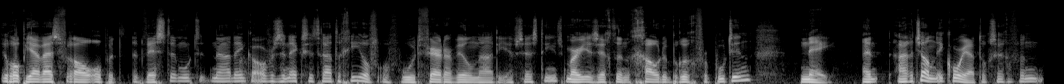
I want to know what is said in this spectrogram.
Rob, jij wijst vooral op het, het Westen moet nadenken over zijn exit-strategie of, of hoe het verder wil na die F-16's. Maar je zegt een gouden brug voor Poetin. Nee. En Arjan, ik hoor jou toch zeggen van,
